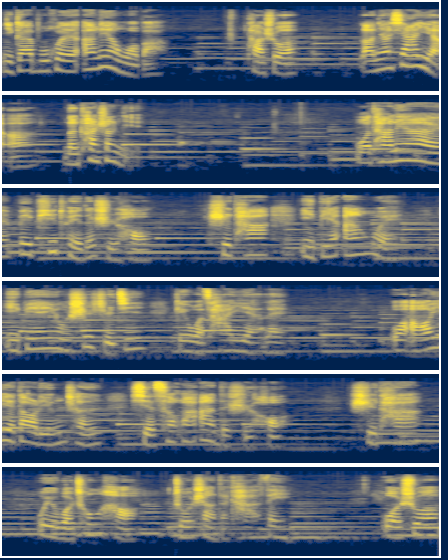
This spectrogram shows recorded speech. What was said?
你该不会暗恋我吧？”他说：“老娘瞎眼啊，能看上你？”我谈恋爱被劈腿的时候，是他一边安慰。一边用湿纸巾给我擦眼泪。我熬夜到凌晨写策划案的时候，是他为我冲好桌上的咖啡。我说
